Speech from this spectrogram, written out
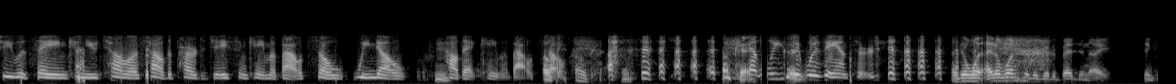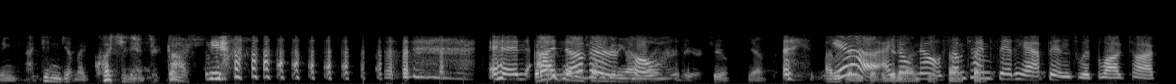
she was saying, "Can you tell us how the part of Jason came about?" So we know Hmm. how that came about. So Okay, okay. Okay, at least good. it was answered. I don't want I don't want her to go to bed tonight thinking I didn't get my question answered. Gosh. Yeah. and But I was trouble another getting co online earlier too. Yeah. I yeah, I don't know. too, so- Sometimes that happens with Blog Talk.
